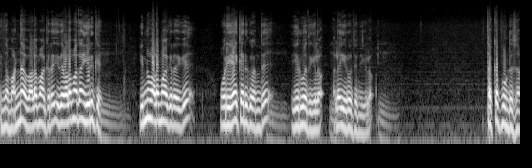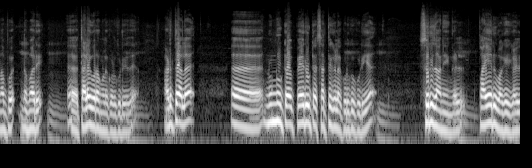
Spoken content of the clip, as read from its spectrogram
இந்த மண்ணை வளமாக்குறது இது வளமாக தான் இருக்குது இன்னும் வளமாக்குறதுக்கு ஒரு ஏக்கருக்கு வந்து இருபது கிலோ அல்ல இருபத்தஞ்சி கிலோ. தக்கப்பூண்டு சனப்பு இந்த மாதிரி தலை உரங்களை கொடுக்கக்கூடியது. அடுத்தால நுண்ணூட்ட பேரூட்ட சத்துக்களை கொடுக்கக்கூடிய சிறுதானியங்கள் பயறு வகைகள்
